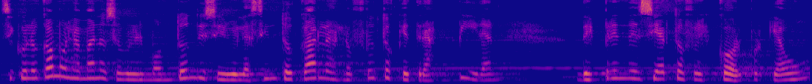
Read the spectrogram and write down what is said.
Si colocamos la mano sobre el montón de ciruelas sin tocarlas, los frutos que transpiran desprenden cierto frescor porque aún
